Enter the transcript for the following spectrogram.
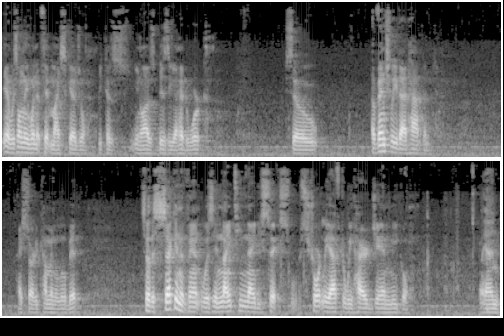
it was only when it fit my schedule because you know I was busy. I had to work. So eventually, that happened. I started coming a little bit. So the second event was in 1996, shortly after we hired Jan Meikle. And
